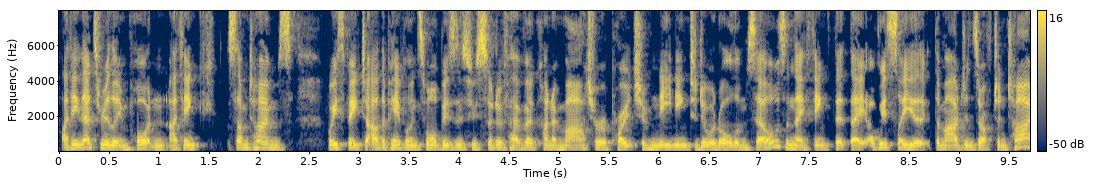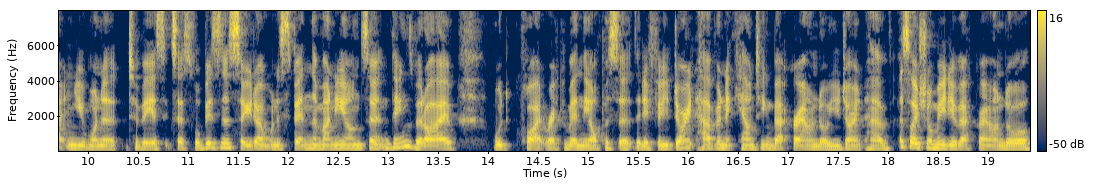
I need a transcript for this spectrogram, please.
I think that's really important. I think sometimes we speak to other people in small business who sort of have a kind of martyr approach of needing to do it all themselves. And they think that they obviously the margins are often tight and you want it to be a successful business. So you don't want to spend the money on certain things. But I would quite recommend the opposite that if you don't have an accounting background or you don't have a social media background or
